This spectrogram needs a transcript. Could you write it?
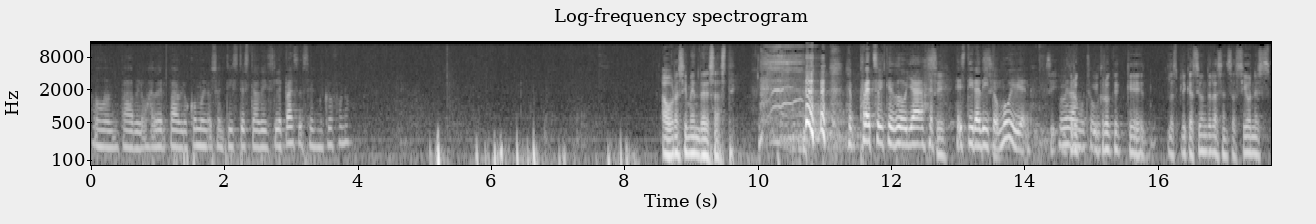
con Pablo. A ver, Pablo, ¿cómo lo sentiste esta vez? ¿Le pasas el micrófono? Ahora sí me enderezaste. el pretzel quedó ya estiradito. Muy bien. me da mucho gusto. Yo creo que, que la explicación de las sensaciones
